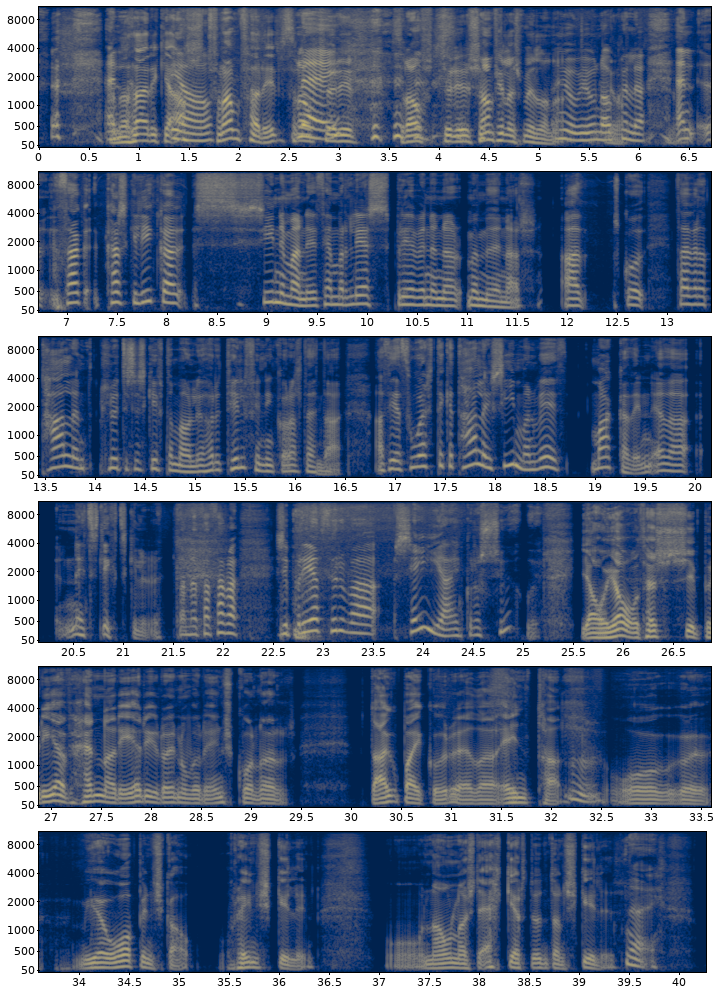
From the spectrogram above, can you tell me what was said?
En það er ekki já. allt framfærir þrátt fyrir, samfélagsmiðlana. Jú, jú, nákvæmlega. Já, já. en uh, það kannski líka sínir manni þegar maður les brefininnar mömmuðinnar að sko það er verið að tala um hluti sem skiptamáli og það eru tilfinningar og allt þetta. Að því að þú ert ekki að tala í síman við makaðinn eða neitt slikt skiluru. Þannig að það þarf að þessi bref þurfa að segja einhverja sögu. Já, já og þessi bref hennar er í raun og veru eins konar dagbækur eða eintal mm. og uh, mjög opinská og hreinskilin og nánast ekkert undan skilið. Nei.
